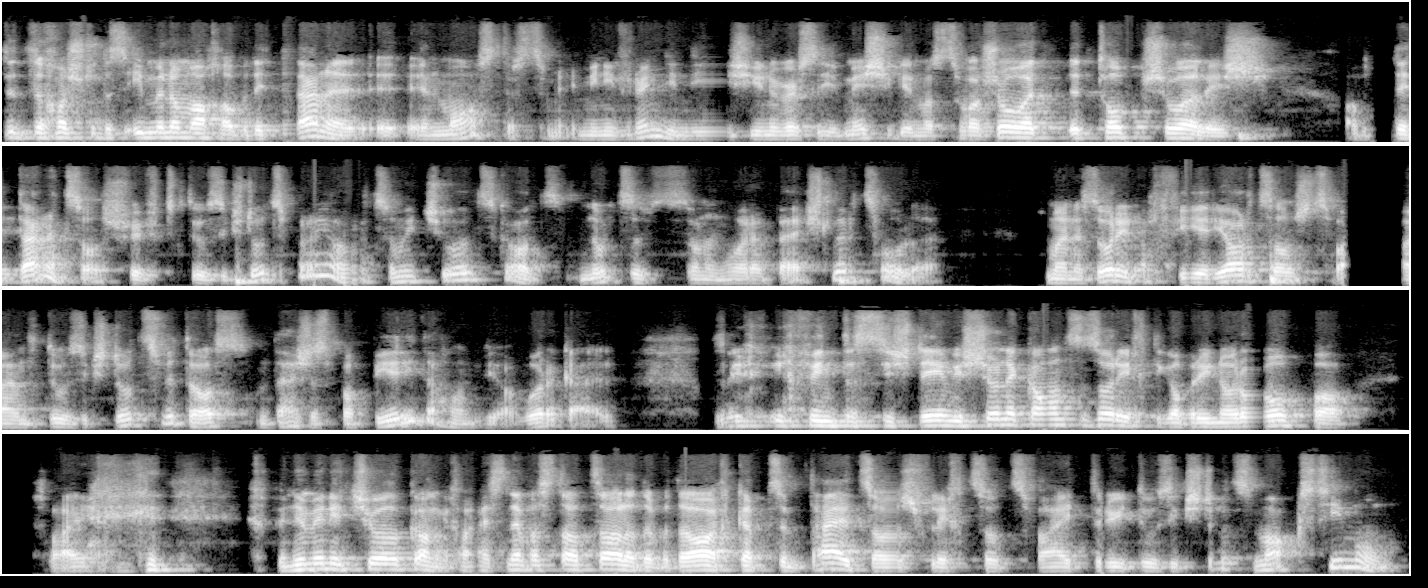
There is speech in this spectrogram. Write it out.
Da, da kannst du das immer noch machen, aber dort dann, äh, ein Masters, meine Freundin, die ist University of Michigan, was zwar schon eine Top-Schule ist, aber dort zahlst du 50'000 Stutz pro Jahr, um in die Schule zu gehen, nur so so einen hohen Bachelor zu holen. Ich meine, sorry, nach vier Jahren zahlst du 200'000 Stutz für das und dann hast du ein Papier in der Hand, ja, hure geil. Also ich, ich finde, das System ist schon nicht ganz so richtig, aber in Europa, ich, weiß, ich bin nicht mehr in die Schule gegangen, ich weiß nicht, was da zahlt, aber da, ich glaube, zum Teil zahlst du vielleicht so 2'000, 3'000 Stutz Maximum.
